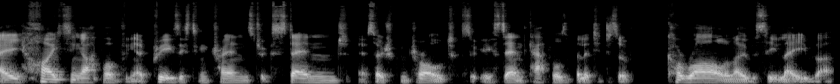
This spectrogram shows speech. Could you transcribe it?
a heightening up of you know pre-existing trends to extend you know, social control, to extend capital's ability to sort of corral and oversee labour.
